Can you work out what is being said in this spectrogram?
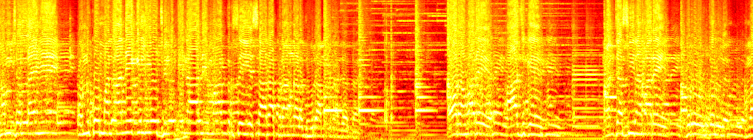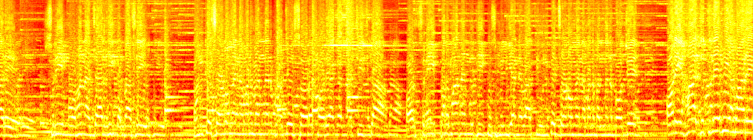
जिनको मनाने के लिए जिनके ना आने मात्र से ये सारा प्रांगण अधूरा माना जाता है। और हमारे आज के मंचासीन हमारे गुरु कुल हमारे श्री मोहन आचार्य जी कपासी, उनके चरणों में नमन बंदन पहुँचे सौरभ मौर्य का नाचीज का और श्री परमानंद जी कुसमिलिया निवासी, उनके चरणों में नमन बंदन पहुँचे और यहाँ जितने भी हमारे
